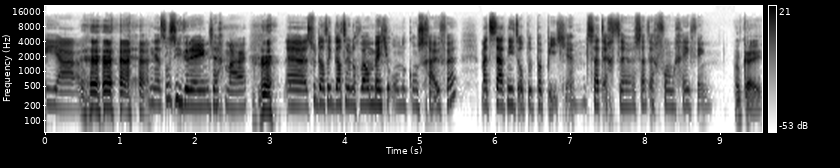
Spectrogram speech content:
Ja, net zoals iedereen, zeg maar. Eh, zodat ik dat er nog wel een beetje onder kon schuiven. Maar het staat niet op het papiertje. Het staat echt, eh, staat echt vormgeving. Oké.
